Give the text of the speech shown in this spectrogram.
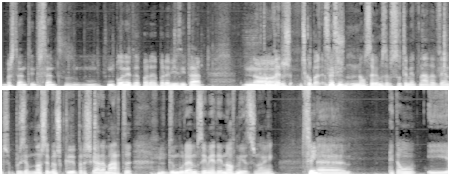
bastante interessante um- planeta para, para visitar. Nós... Então, Vênus, desculpa, Sim, Vênus, sim. não sabemos absolutamente nada de Vênus. Por exemplo, nós sabemos que para chegar a Marte Hum. demoramos em média nove meses, não é? Sim. Ah, então, e,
